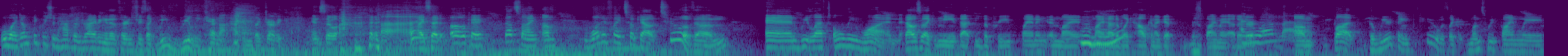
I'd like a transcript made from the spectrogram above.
Oh, I don't think we should have them driving. And then the third, time, she's like, We really cannot have them like driving. And so I said, Oh, okay, that's fine. Um, what if I took out two of them? and we left only one. That was like me, that the pre-planning in my my head of like how can I get this by my editor. Mm-hmm. love that. Um, but the weird thing too was like once we finally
